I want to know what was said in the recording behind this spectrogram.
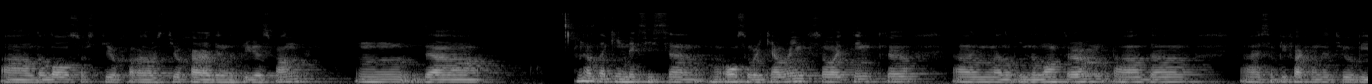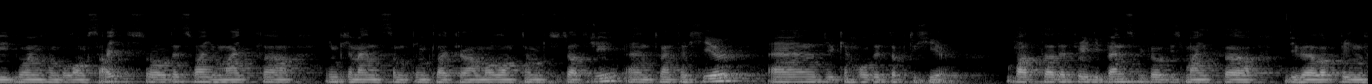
the lows are still are still higher than the previous one. Mm, the Nasdaq index is also recovering, so I think in, the, in the long term the uh, S&P 500 will be going on the long side. So that's why you might uh, implement something like a more long-term strategy and to enter here and you can hold it up to here. But uh, that really depends because this might uh, develop in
